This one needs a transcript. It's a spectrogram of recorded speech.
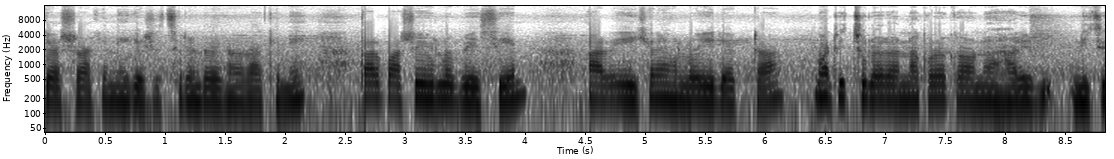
গ্যাস রাখেনি, গ্যাসের সিলিন্ডার এখানে রাখেনি। তার পাশে হলো বেসিন, আর এইখানে হলো এই র্যাকটা। মাটির চুলা রান্না করার কারণে হাড়ির নিচে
